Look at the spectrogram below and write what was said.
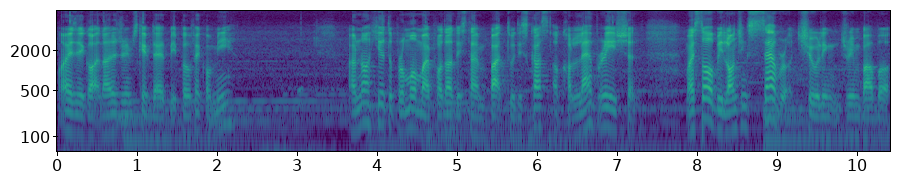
Why is it got another dreamscape that would be perfect for me? I'm not here to promote my product this time, but to discuss a collaboration. My store will be launching several chilling dream bubble.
